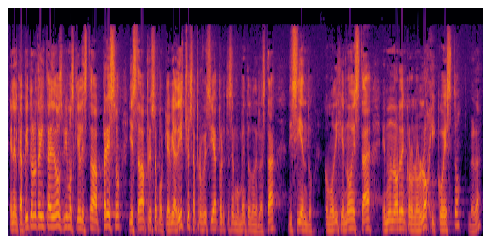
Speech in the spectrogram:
En el capítulo 32 vimos que él estaba preso y estaba preso porque había dicho esa profecía, pero este es el momento donde la está diciendo. Como dije, no está en un orden cronológico esto, ¿verdad?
